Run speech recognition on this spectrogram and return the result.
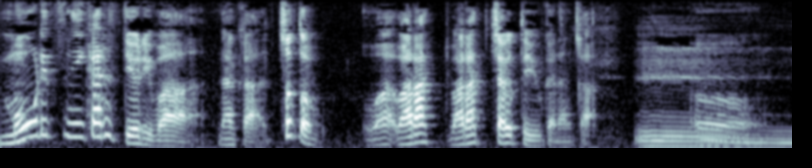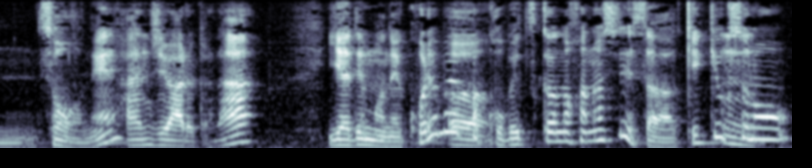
猛烈に怒るっていうよりは、なんか、ちょっとわ笑笑っちゃうというかなんか、うーん。そうね。感じはあるかな。いやでもね、これもやっぱ個別化の話でさ、結局その、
